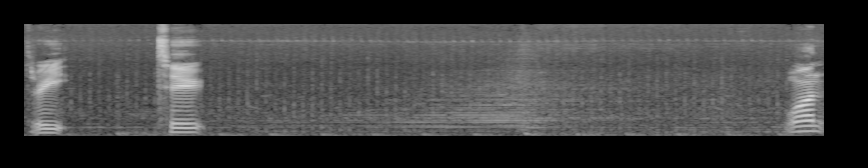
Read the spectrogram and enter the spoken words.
Three, two, one.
